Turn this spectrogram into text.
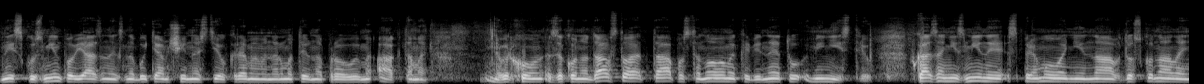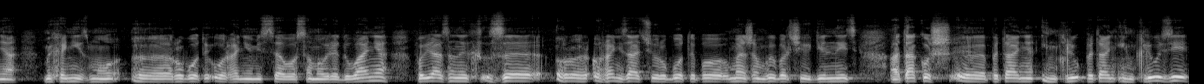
низку змін пов'язаних з набуттям чинності окремими нормативно-правовими актами. Верховного законодавства та постановами Кабінету міністрів. Вказані зміни спрямовані на вдосконалення механізму е, роботи органів місцевого самоврядування, пов'язаних з організацією роботи по межам виборчих дільниць, а також е, питання питань інклюзії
